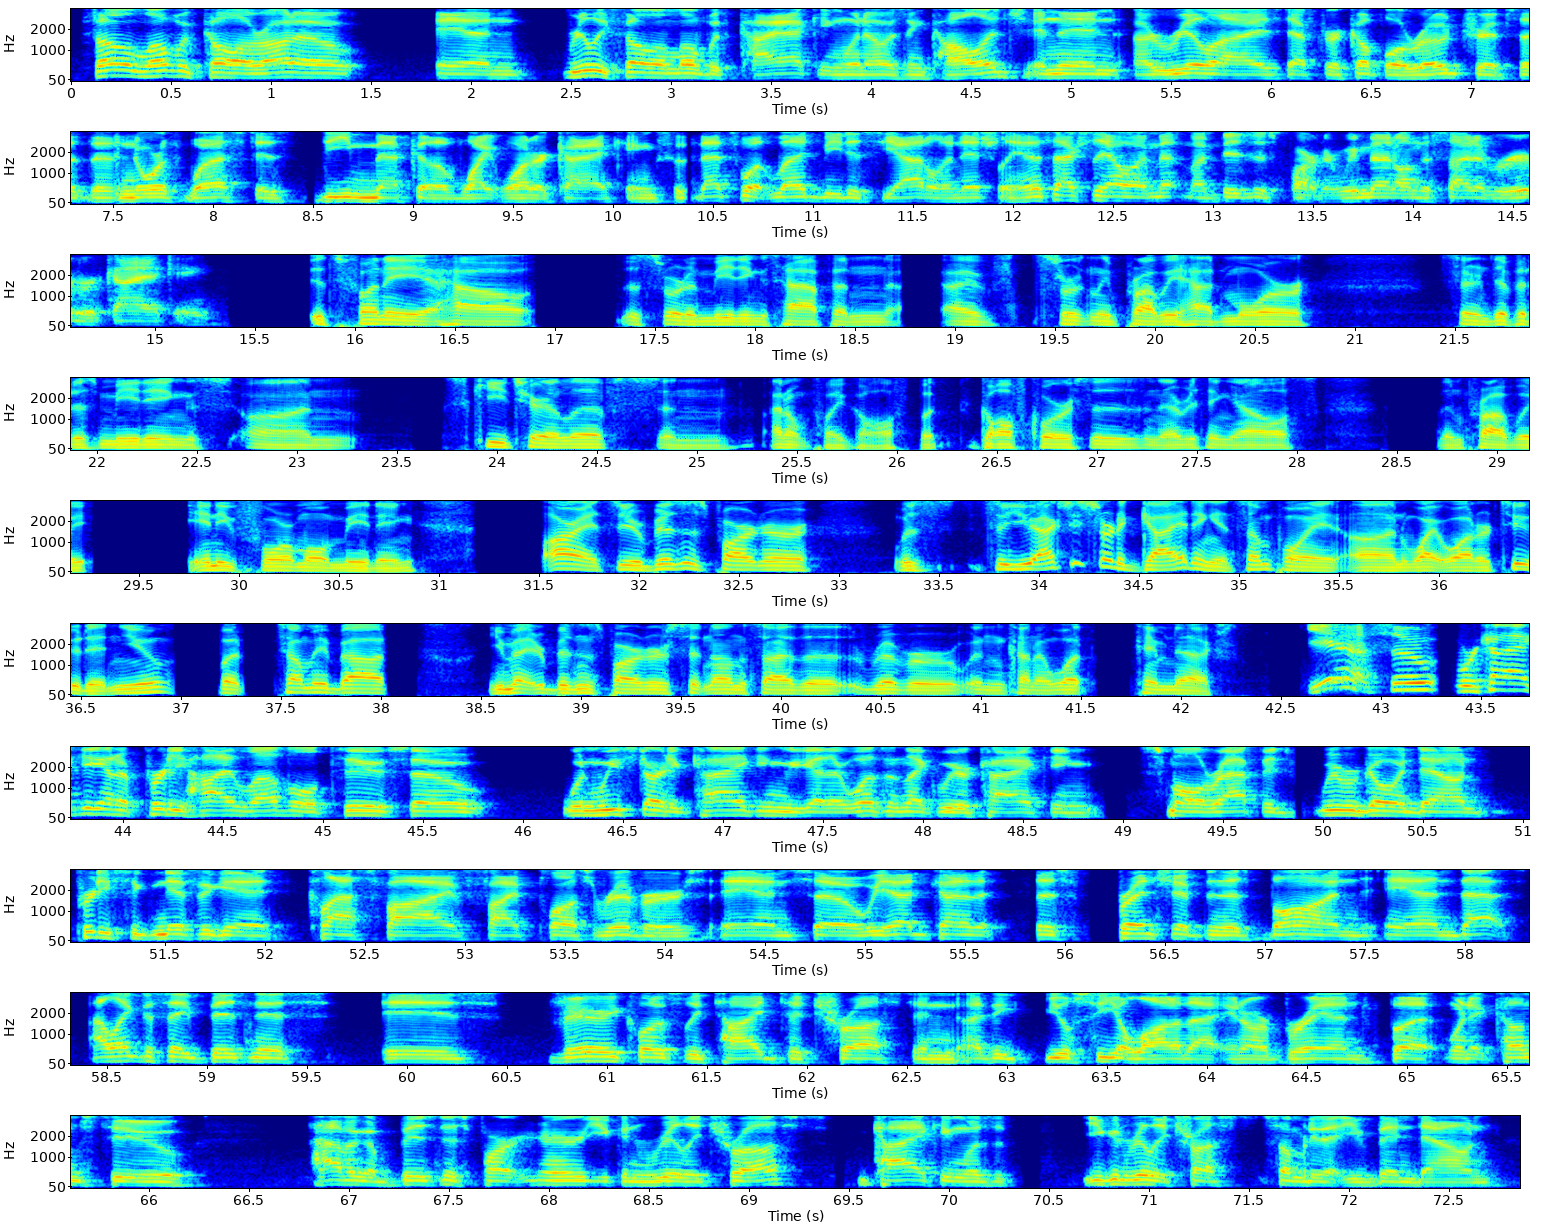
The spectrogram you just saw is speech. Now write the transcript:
fell in love with colorado and really fell in love with kayaking when i was in college. And then i realized after a couple of road trips that the northwest is the mecca of whitewater kayaking. So that's what led me to seattle initially. And that's actually how i met my business partner. We met on the side of a river kayaking. It's funny how this sort of meetings happen. I've certainly probably had more serendipitous meetings on ski chair lifts and I don't play golf, but golf courses and everything else than probably any formal meeting. All right, so your business partner was so you actually started guiding at some point on Whitewater too, didn't you? But tell me about you met your business partner sitting on the side of the river and kind of what came next. Yeah, so we're kayaking at a pretty high level too. So when we started kayaking together, it wasn't like we were kayaking small rapids. We were going down pretty significant class five, five plus rivers. And so we had kind of this friendship and this bond. And that I like to say business is very closely tied to trust. And I think you'll see a lot of that in our brand. But when it comes to having a business partner you can really trust, kayaking was, you can really trust somebody that you've been down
